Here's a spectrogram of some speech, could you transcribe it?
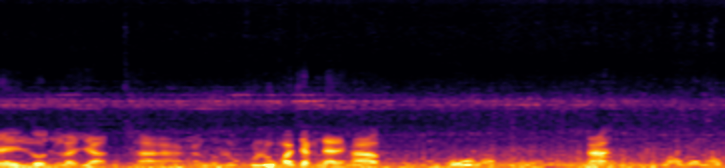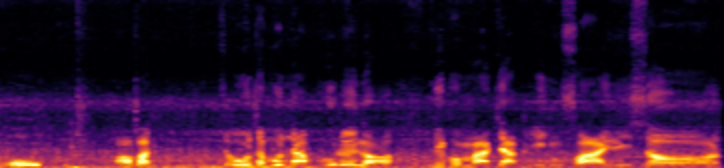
ได้ลดระยะทางนะคุณลุงคุณลุงมาจากไหนครับฮะมาจากน้ำพุอ๋อบัดโอ้ตำบลน้ำพุเลยเหรอ นี่ผมมาจากอิงฝ่ายรีสอร์ท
